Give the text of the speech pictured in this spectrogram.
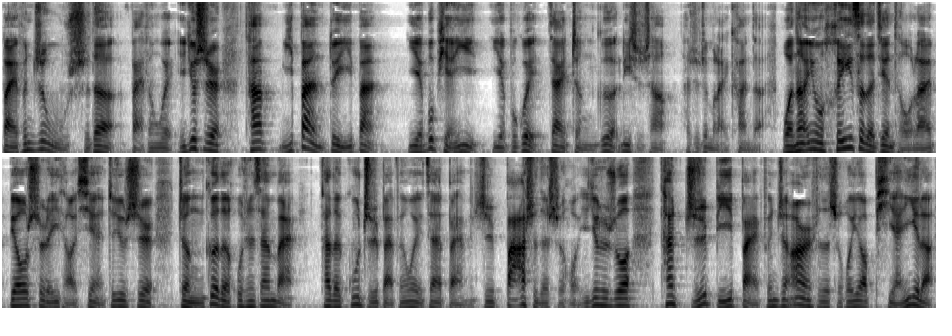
百分之五五十的百分位，也就是它一半对一半，也不便宜也不贵，在整个历史上它是这么来看的。我呢用黑色的箭头来标示了一条线，这就是整个的沪深三百。它的估值百分位在百分之八十的时候，也就是说，它只比百分之二十的时候要便宜了，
